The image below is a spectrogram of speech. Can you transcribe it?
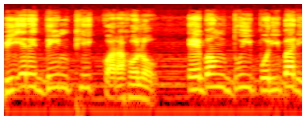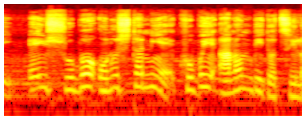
বিয়ের দিন ঠিক করা হলো এবং দুই পরিবারই এই শুভ অনুষ্ঠান নিয়ে খুবই আনন্দিত ছিল।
